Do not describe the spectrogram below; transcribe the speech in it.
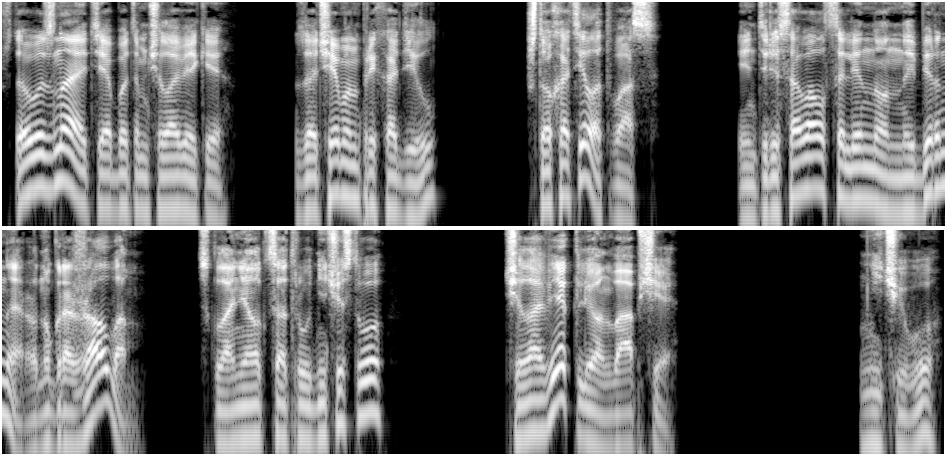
«Что вы знаете об этом человеке? Зачем он приходил? Что хотел от вас? Интересовался ли Нонный Бернер? Он угрожал вам? Склонял к сотрудничеству? Человек ли он вообще?» «Ничего.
